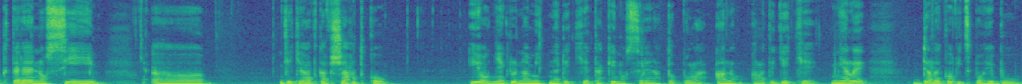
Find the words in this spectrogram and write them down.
které nosí eh, děťátka v šátku. Jo, někdo namítne, dítě taky nosili na to pole. Ano, ale ty děti měly daleko víc pohybů,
